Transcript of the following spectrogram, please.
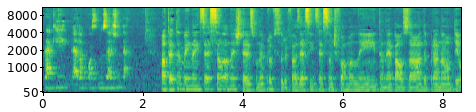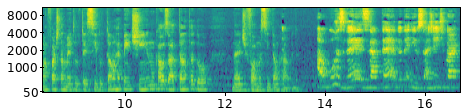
para que ela possa nos ajudar. Até também na inserção do anestésico, né, professora? Fazer essa inserção de forma lenta, né, pausada, para não ter um afastamento do tecido tão repentino e não causar tanta dor, né, de forma assim tão rápida. Algumas vezes até, viu, Denilson, a gente vai,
